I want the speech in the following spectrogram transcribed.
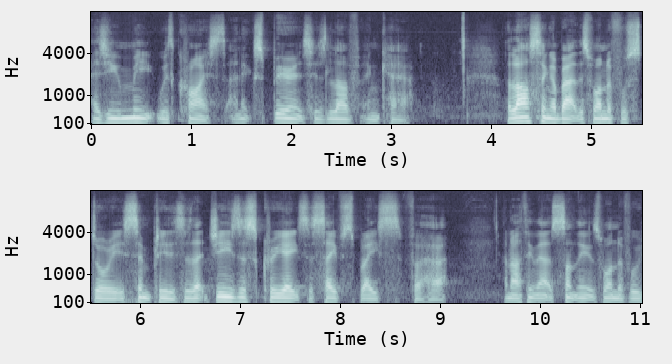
as you meet with Christ and experience his love and care. The last thing about this wonderful story is simply this is that Jesus creates a safe space for her. And I think that's something that's wonderful.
